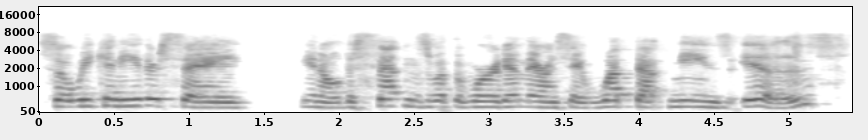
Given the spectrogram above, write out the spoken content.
So we can either say, you know, the sentence with the word in there and say what that means is.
